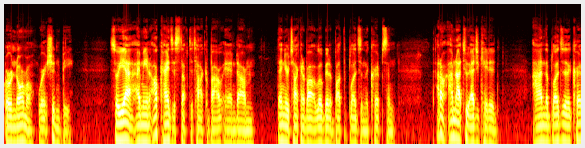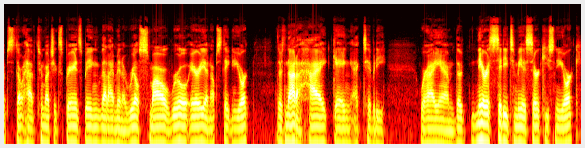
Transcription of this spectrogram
or normal where it shouldn't be. So yeah, I mean, all kinds of stuff to talk about, and um, then you're talking about a little bit about the Bloods and the Crips, and I don't, I'm not too educated on the Bloods or the Crips. Don't have too much experience, being that I'm in a real small rural area in upstate New York. There's not a high gang activity where I am. The nearest city to me is Syracuse, New York,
